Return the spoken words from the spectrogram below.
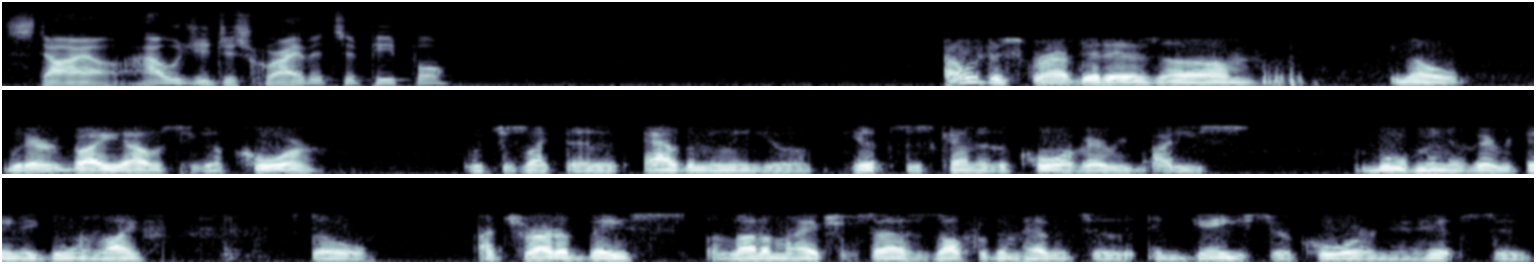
style, how would you describe it to people? I would describe it as, um, you know, with everybody, obviously the core, which is like the abdomen and your hips, is kind of the core of everybody's movement of everything they do in life. So I try to base a lot of my exercises off of them having to engage their core and their hips to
